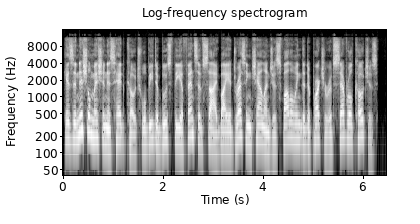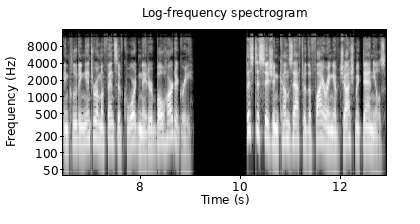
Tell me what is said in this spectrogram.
his initial mission as head coach will be to boost the offensive side by addressing challenges following the departure of several coaches, including interim offensive coordinator Bo Hardegree. This decision comes after the firing of Josh McDaniels,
